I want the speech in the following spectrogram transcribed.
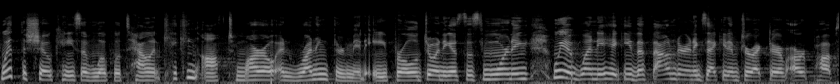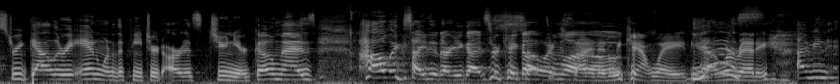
with the showcase of local talent kicking off tomorrow and running through mid-April. Joining us this morning, we have Wendy Hickey, the founder and executive director of Art Pop Street Gallery and one of the featured artists, Junior Gomez. How excited are you guys for kickoff so tomorrow? So excited. We can't wait. Yeah, yes. we're ready. I mean,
